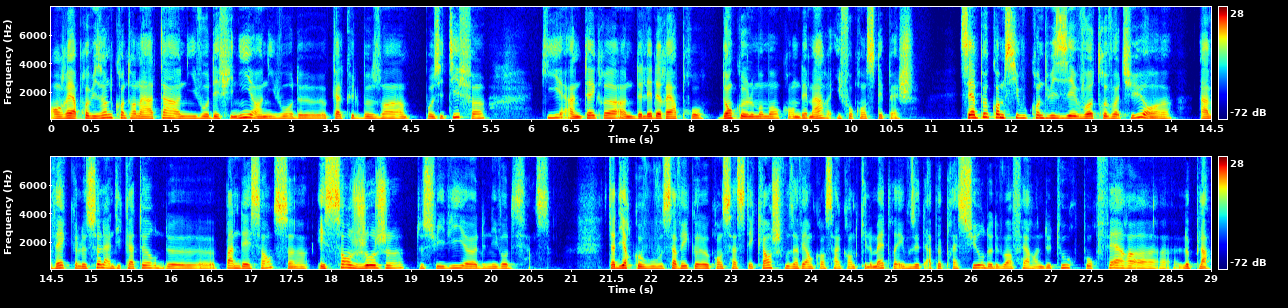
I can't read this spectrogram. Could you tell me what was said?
on réapprovisionne quand on a atteint un niveau défini, un niveau de calcul besoin positif hein, qui intègre un délai de réappro. Donc, le moment qu'on démarre, il faut qu'on se dépêche. C'est un peu comme si vous conduisiez votre voiture hein, avec le seul indicateur de panne d'essence hein, et sans jauge de suivi euh, de niveau d'essence. C'est-à-dire que vous savez que quand ça se déclenche, vous avez encore 50 km et vous êtes à peu près sûr de devoir faire un détour pour faire euh, le plein.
